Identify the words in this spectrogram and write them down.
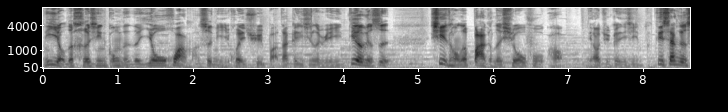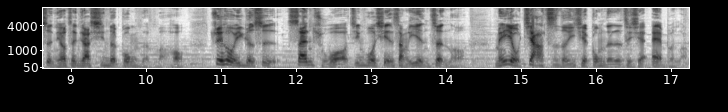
你有的核心功能的优化嘛，是你会去把它更新的原因。第二个是系统的 bug 的修复，哈，你要去更新。第三个是你要增加新的功能嘛，哈。最后一个是删除哦，经过线上验证哦，没有价值的一些功能的这些 App 了。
